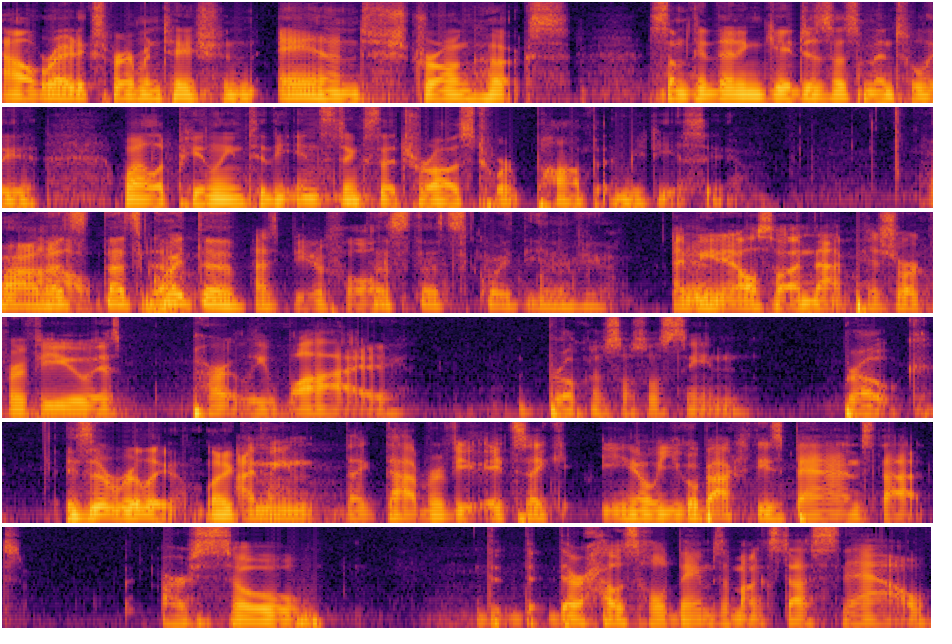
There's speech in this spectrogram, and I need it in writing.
outright experimentation and strong hooks, something that engages us mentally while appealing to the instincts that draw us toward pomp immediacy. Wow, that's Wow. that's Yeah. quite the That's beautiful. that's that's quite the interview. I mean, also, and that Pitchfork review is partly why Broken Social Scene broke. Is it really? Like I mean, like that review. It's like you know, you go back to these bands that are so th- th- they're household names amongst us now.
